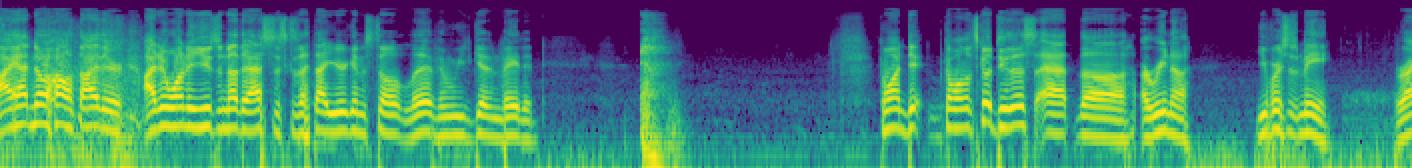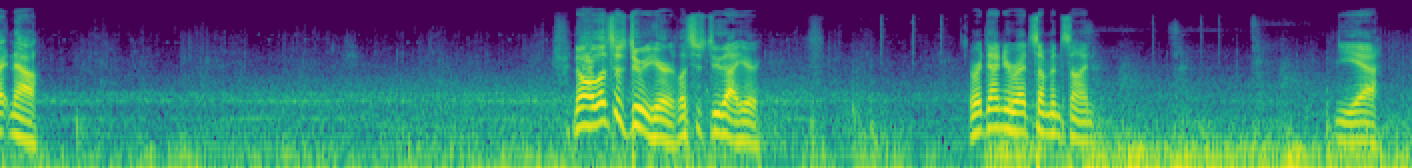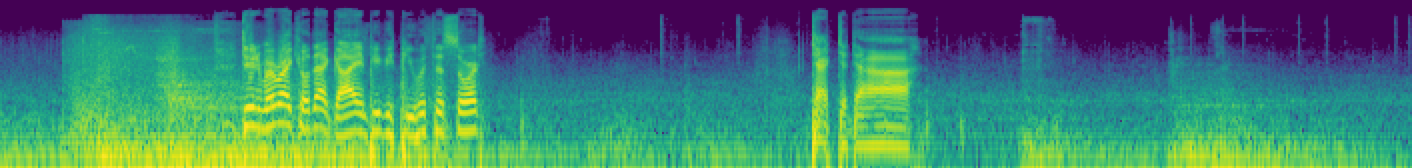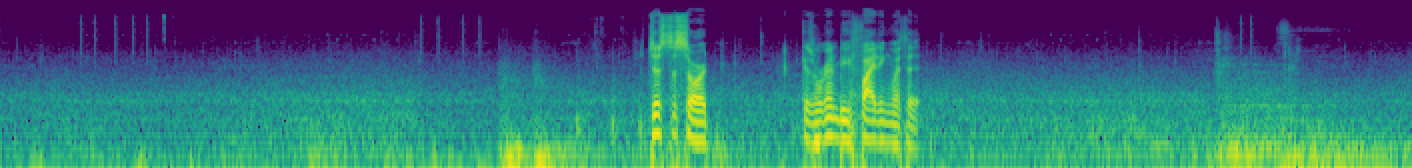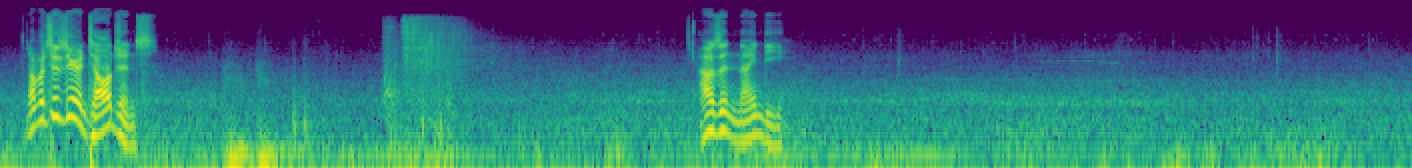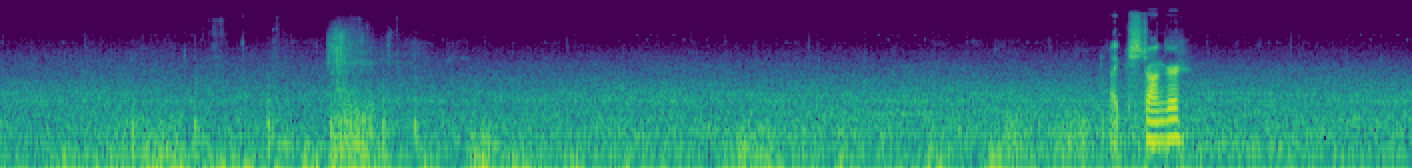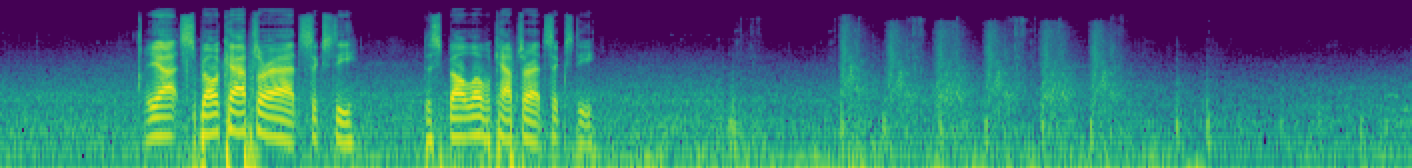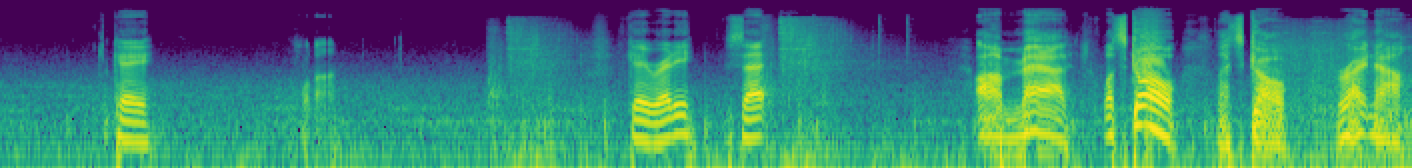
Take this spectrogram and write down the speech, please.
I had no health either. I didn't want to use another Estus because I thought you were going to still live and we'd get invaded. come on, come on, let's go do this at the arena. You versus me. Right now. No, let's just do it here. Let's just do that here. Write down your red summon sign. Yeah. Dude, remember I killed that guy in PvP with this sword? Da da da. Just a sword. Because we're going to be fighting with it. How much is your intelligence? How's it 90? Like stronger? Yeah, spell caps are at 60. The spell level caps are at 60. Okay. Hold on. Okay, ready? Set. I'm mad. Let's go. Let's go. Right now.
